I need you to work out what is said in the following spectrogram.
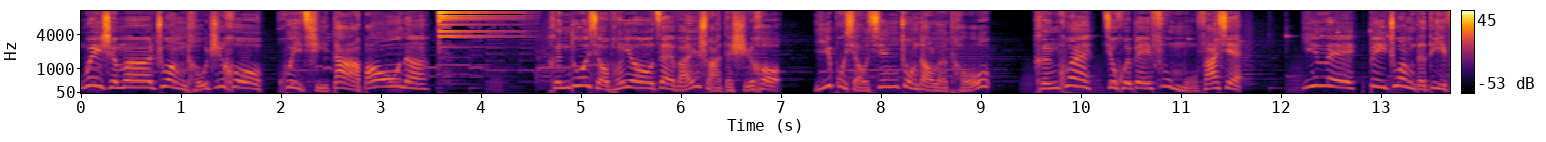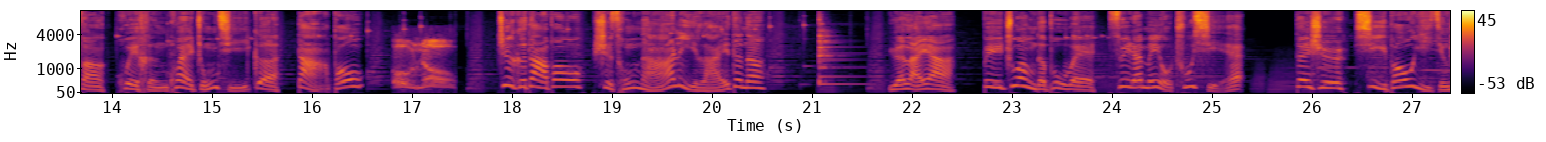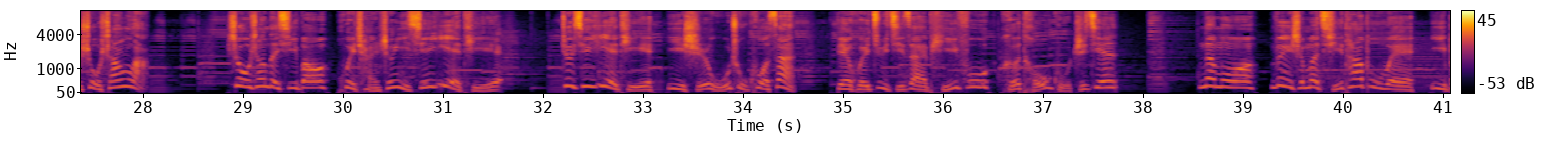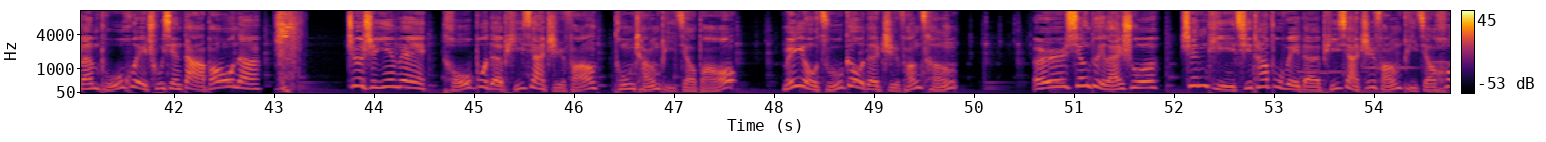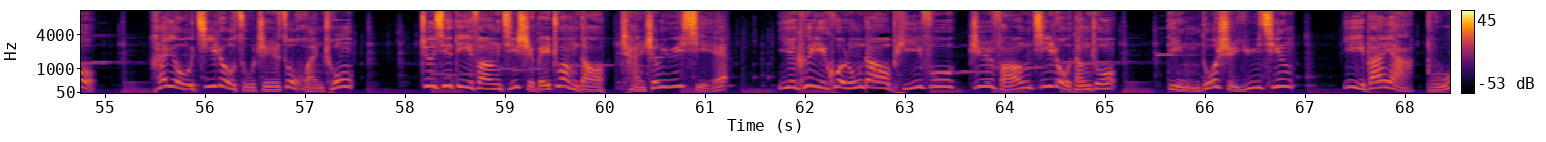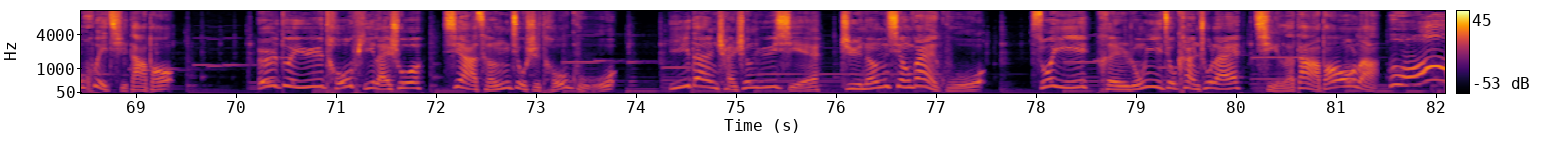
为什么撞头之后会起大包呢？很多小朋友在玩耍的时候，一不小心撞到了头，很快就会被父母发现，因为被撞的地方会很快肿起一个大包。Oh no！这个大包是从哪里来的呢？原来呀，被撞的部位虽然没有出血，但是细胞已经受伤了。受伤的细胞会产生一些液体，这些液体一时无处扩散，便会聚集在皮肤和头骨之间。那么，为什么其他部位一般不会出现大包呢？这是因为头部的皮下脂肪通常比较薄，没有足够的脂肪层，而相对来说，身体其他部位的皮下脂肪比较厚，还有肌肉组织做缓冲。这些地方即使被撞到产生淤血，也可以扩容到皮肤、脂肪、肌肉当中，顶多是淤青，一般呀不会起大包。而对于头皮来说，下层就是头骨，一旦产生淤血，只能向外鼓，所以很容易就看出来起了大包了。哦。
